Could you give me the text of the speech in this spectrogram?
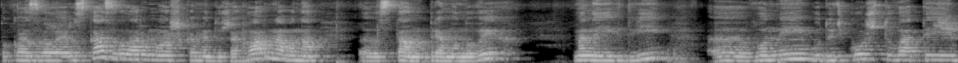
показувала і розказувала ромашками, дуже гарна. Вона стан прямо нових. У мене їх дві. Вони будуть коштувати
